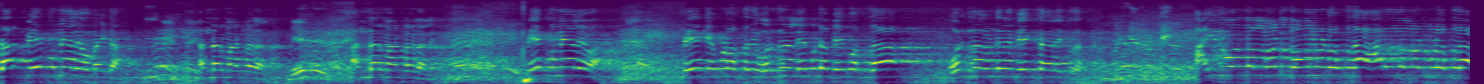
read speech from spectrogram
సార్ ఫేక్ ఉన్నాయా లేవా బయట? అందరు మాట్లాడాలి. అందరు మాట్లాడాలి. ఫేక్ ఉన్నాయా లేవా? ఫేక్ ఎప్పుడు వస్తుంది? ఒరిజినల్ లేకుండా ఫేక్ వస్తుందా? ఒరిజినల్ ఉంటేనే ఫేక్ తయారవుతుందా? ఐదు వందల నోటు దొంగ నోటు వస్తుందా? ఆరు వందల నోటు కూడా వస్తుందా?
